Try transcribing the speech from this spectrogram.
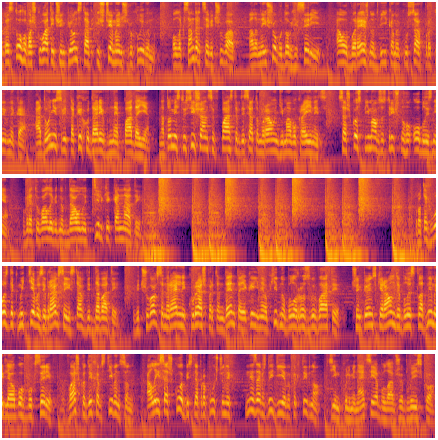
І без того важкуватий чемпіон став іще менш рухливим. Олександр це відчував, але не йшов у довгі серії, а обережно двійками кусав противника. Адоніс від таких ударів не падає. Натомість усі шанси впасти в 10-му раунді мав українець. Сашко спіймав зустрічного облизня. Врятували від нокдауну тільки канати. Проте гвоздик миттєво зібрався і став віддавати. Відчувався нереальний кураж претендента, який необхідно було розвивати. Чемпіонські раунди були складними для обох боксерів. Важко дихав Стівенсон, але й Сашко після пропущених не завжди діяв ефективно. Втім, кульмінація була вже близько.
